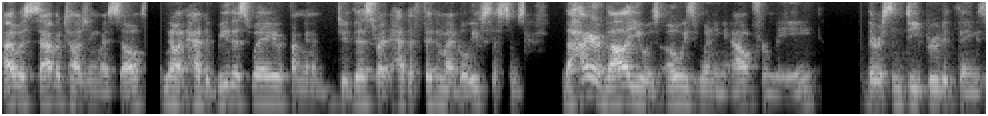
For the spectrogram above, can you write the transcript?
I was sabotaging myself. No, it had to be this way. If I'm going to do this, right, it had to fit in my belief systems. The higher value was always winning out for me. There were some deep rooted things.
